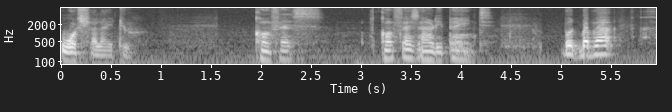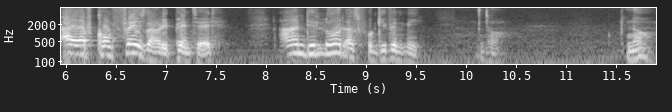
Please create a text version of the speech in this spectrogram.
what shall I do? Confess. Confess and repent. But Baba, I have confessed and repented, and the Lord has forgiven me. No. No.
